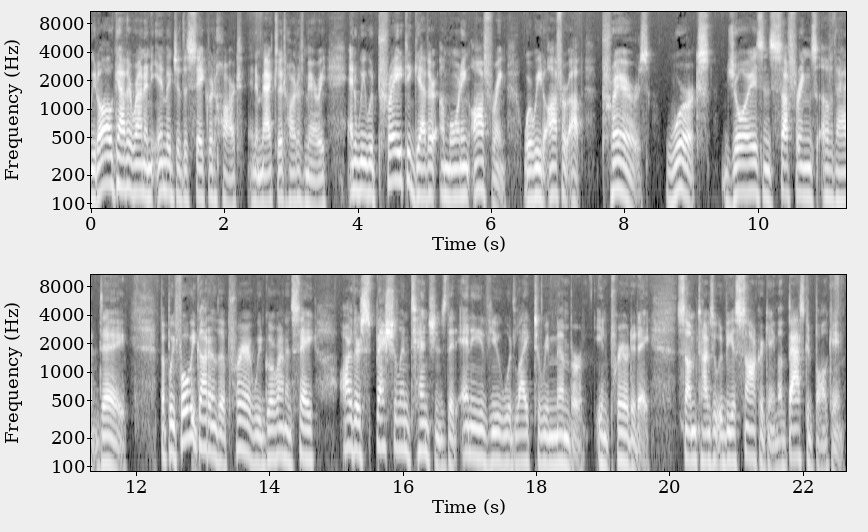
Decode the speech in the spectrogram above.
we'd all gather around an image of the Sacred Heart, an Immaculate Heart of Mary, and we would pray together a morning offering where we'd offer up prayers, works, joys, and sufferings of that day. But before we got into the prayer, we'd go around and say, are there special intentions that any of you would like to remember in prayer today? Sometimes it would be a soccer game, a basketball game,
